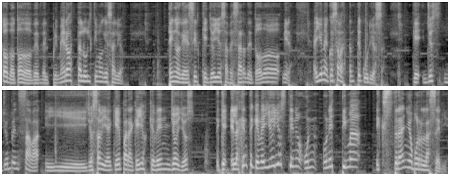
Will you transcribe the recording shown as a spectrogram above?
Todo, todo, desde el primero hasta el último que salió. Tengo que decir que yoyos a pesar de todo... Mira, hay una cosa bastante curiosa. Que yo, yo pensaba y yo sabía que para aquellos que ven yoyos, que la gente que ve yoyos tiene un, un estima extraño por la serie.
